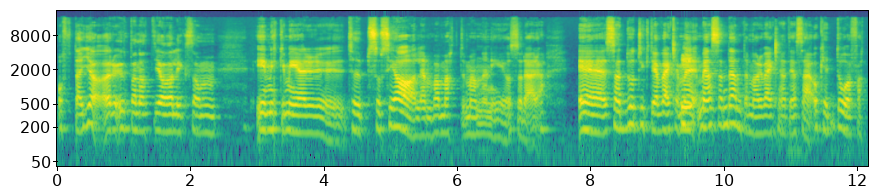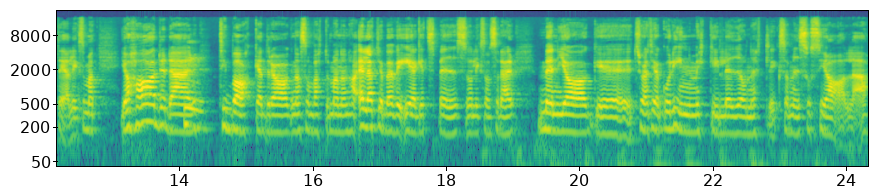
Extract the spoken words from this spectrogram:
ofta gör. Utan att jag liksom är mycket mer typ social än vad Vattumannen är och sådär. Eh, så då tyckte jag verkligen, med, mm. med ascendenten var det verkligen att jag sa, okej okay, då fattar jag liksom att jag har det där mm. tillbakadragna som Vattumannen har, eller att jag behöver eget space och liksom sådär. Men jag eh, tror att jag går in mycket i lejonet liksom i sociala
